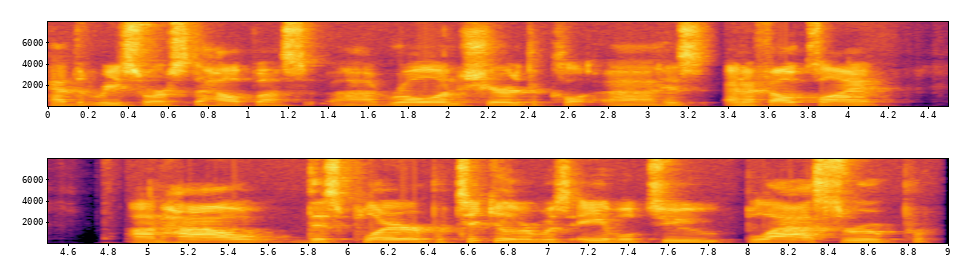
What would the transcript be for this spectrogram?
have the resource to help us. Uh, Roland shared the uh, his NFL client on how this player in particular was able to blast through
